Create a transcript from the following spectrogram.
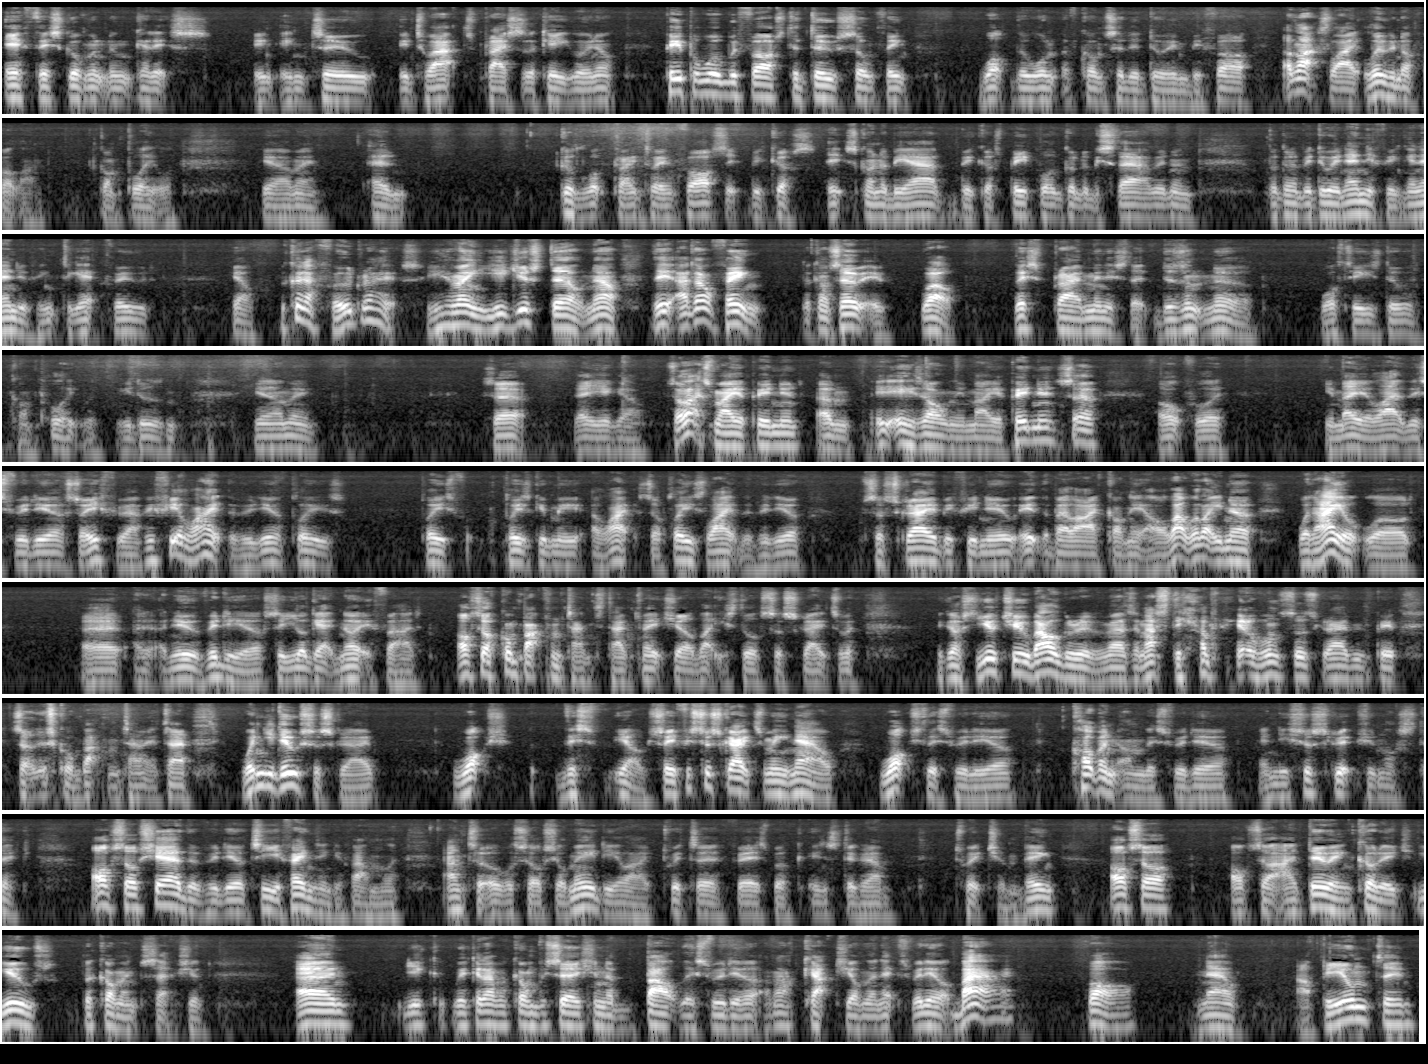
if this government doesn't get its in, into into act, prices will keep going up. People will be forced to do something what they wouldn't have considered doing before, and that's like living off that land completely. Yeah, you know I mean, and good luck trying to enforce it because it's going to be hard because people are going to be starving and they're going to be doing anything and anything to get food. You know, we could have food riots. You know I mean, you just don't know. They, I don't think the Conservative, well, this Prime Minister doesn't know what he's doing completely. He doesn't. You know what I mean? So, there you go. So that's my opinion, and it is only my opinion, so hopefully you may liked this video. So if you have, if you like the video, please, please, please give me a like. So please like the video, subscribe if you're new, hit the bell icon, it all. That will let you know when I upload uh, a, a new video, so you'll get notified. Also, come back from time to time to make sure that you're still subscribed to me. Because YouTube algorithm has a nasty habit of unsubscribing people. So just come back from time to time. When you do subscribe, watch this, you know, so if you subscribe to me now, watch this video, comment on this video, and your subscription will stick. Also share the video to your friends and your family, and to other social media like Twitter, Facebook, Instagram, Twitch and Bing. Also, also I do encourage use the comment section and you we can have a conversation about this video and I'll catch you on the next video. Bye for now. Happy hunting.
